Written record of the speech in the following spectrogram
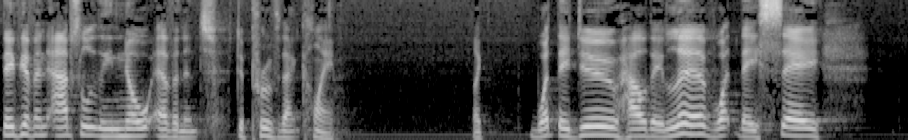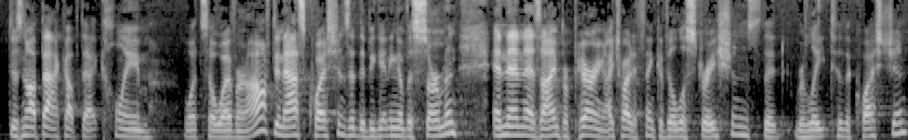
they've given absolutely no evidence to prove that claim? Like what they do, how they live, what they say does not back up that claim whatsoever. And I often ask questions at the beginning of a sermon, and then as I'm preparing, I try to think of illustrations that relate to the question.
